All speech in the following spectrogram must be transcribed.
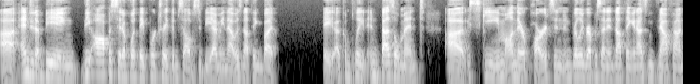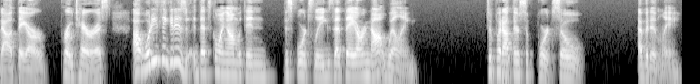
uh, ended up being the opposite of what they portrayed themselves to be. I mean, that was nothing but a, a complete embezzlement uh, scheme on their parts and, and, really represented nothing. And as we've now found out, they are pro terrorist. Uh, what do you think it is that's going on within the sports leagues that they are not willing to put out their support so evidently?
